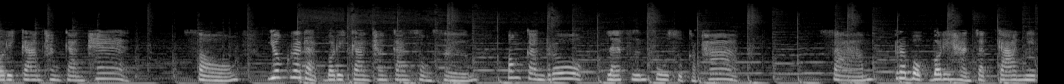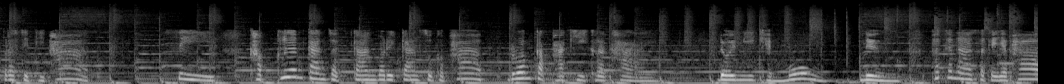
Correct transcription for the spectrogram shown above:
บริการทางการแพทย์ 2. ยกระดับบริการทางการส่งเสริม ป้องกันโรค และฟื้นฟูสุขภาพ 3. ระบบบริหารจัดการมีประสิทธิภาพ 4. ขับเคลื่อนการจัดการบริการสุขภาพ ร่วมกับภาคีเครือข่าย โดยมีเข็มมุ่ง 1. พัฒนาศักยภาพ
